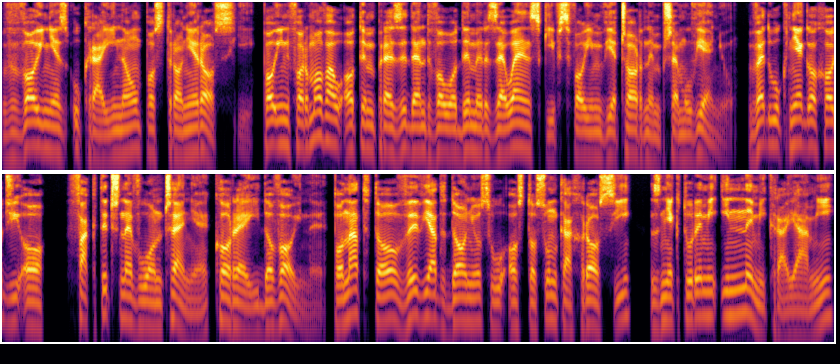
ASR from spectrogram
w wojnie z Ukrainą po stronie Rosji. Poinformował o tym prezydent Wołodymyr Zełenski w swoim wieczornym przemówieniu. Według niego chodzi o faktyczne włączenie Korei do wojny. Ponadto wywiad doniósł o stosunkach Rosji z niektórymi innymi krajami,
